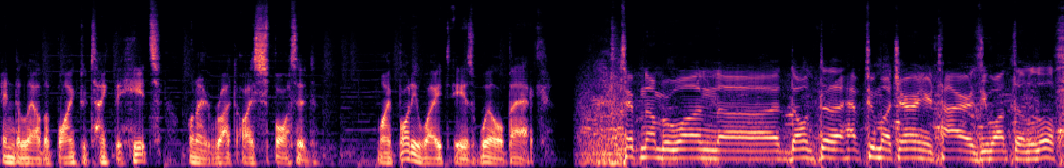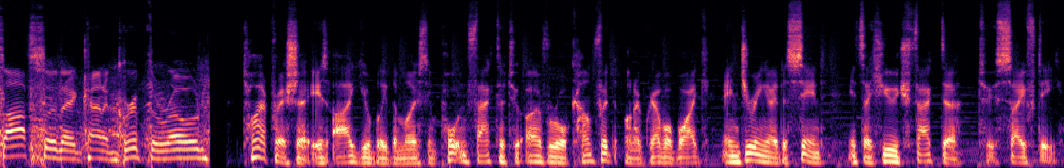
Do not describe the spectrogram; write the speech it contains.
and allow the bike to take the hit on a rut I spotted. My body weight is well back. Tip number one, uh, don't uh, have too much air in your tires. You want them a little soft so they kind of grip the road. Tyre pressure is arguably the most important factor to overall comfort on a gravel bike, and during a descent, it's a huge factor to safety.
